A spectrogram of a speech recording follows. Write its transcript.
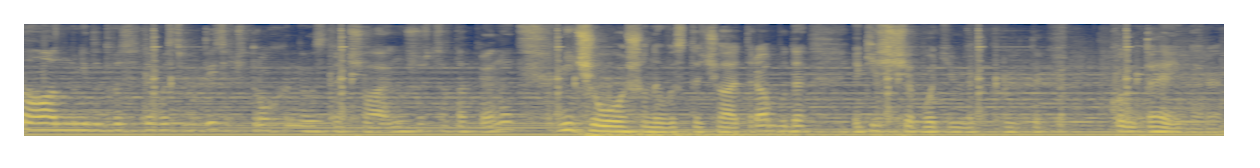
а, мені до 28 тисяч трохи не вистачає. Ну що ж це таке? Ну, нічого, що не вистачає. Треба буде якісь ще потім відкрити контейнери.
